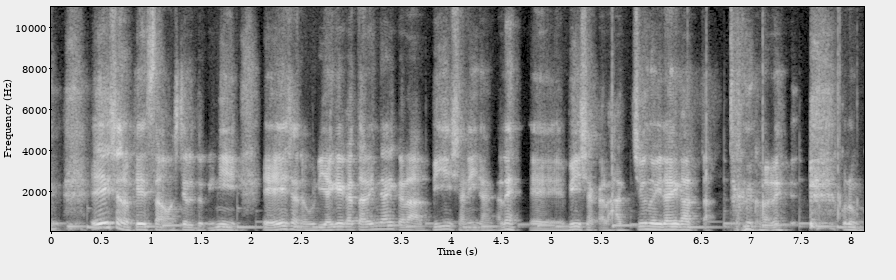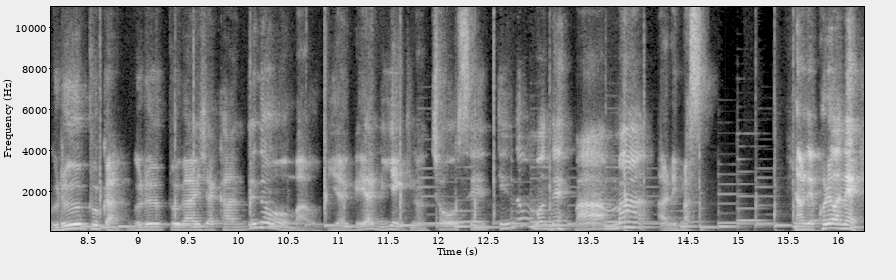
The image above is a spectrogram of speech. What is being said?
A 社の決算をしてるときに、A 社の売上が足りないから B 社になんかね、えー、B 社から発注の依頼があった。とかね、このグループ間、グループ会社間での、まあ、売上や利益の調整っていうのもね、まあまああります。なので、これはね、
